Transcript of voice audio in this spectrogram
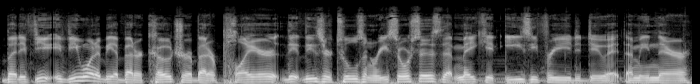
But if you if you want to be a better coach or a better player, th- these are tools and resources that make it easy for you to do it. I mean, they're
